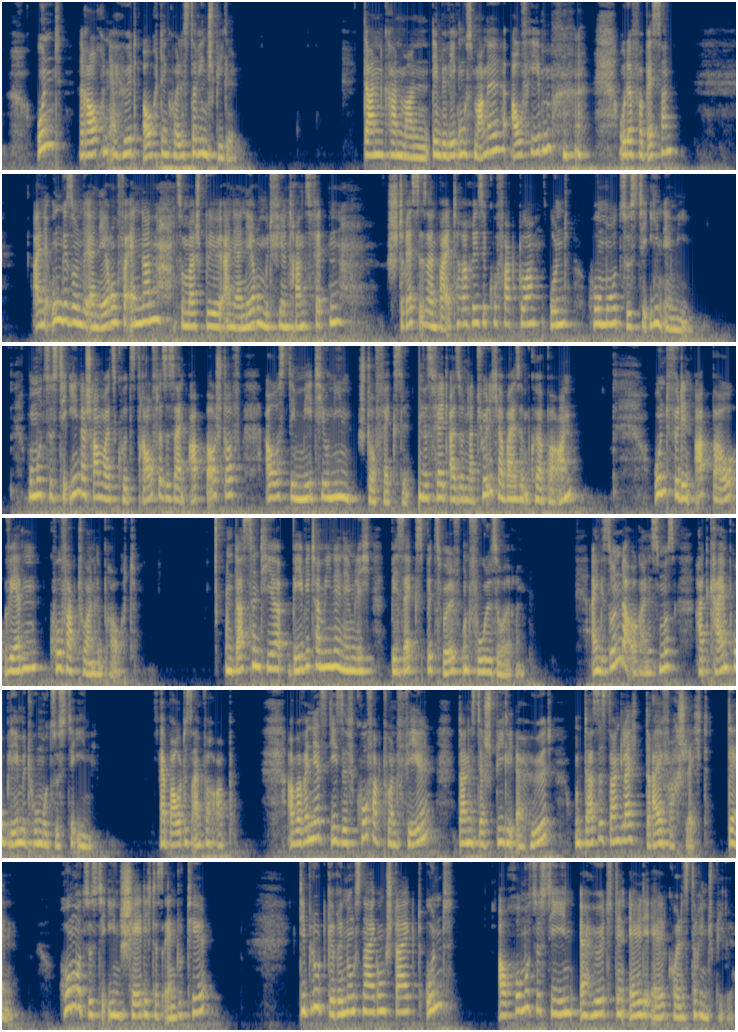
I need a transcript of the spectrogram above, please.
und Rauchen erhöht auch den Cholesterinspiegel. Dann kann man den Bewegungsmangel aufheben oder verbessern eine ungesunde Ernährung verändern, zum Beispiel eine Ernährung mit vielen Transfetten. Stress ist ein weiterer Risikofaktor und Homozysteinämie. Homozystein, da schauen wir jetzt kurz drauf, das ist ein Abbaustoff aus dem Methioninstoffwechsel. Das fällt also natürlicherweise im Körper an und für den Abbau werden Kofaktoren gebraucht. Und das sind hier B-Vitamine, nämlich B6, B12 und Folsäure. Ein gesunder Organismus hat kein Problem mit Homozystein. Er baut es einfach ab. Aber wenn jetzt diese Kofaktoren fehlen, dann ist der Spiegel erhöht und das ist dann gleich dreifach schlecht. Denn Homozystein schädigt das Endothel, die Blutgerinnungsneigung steigt und auch Homozystein erhöht den LDL-Cholesterinspiegel.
